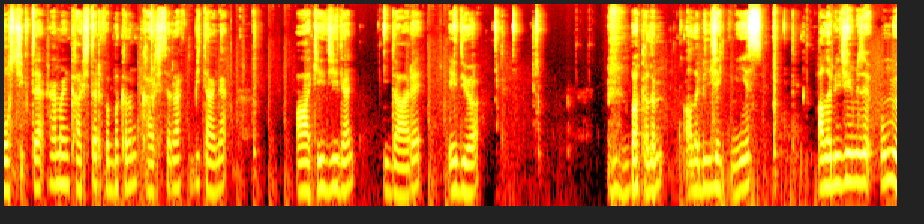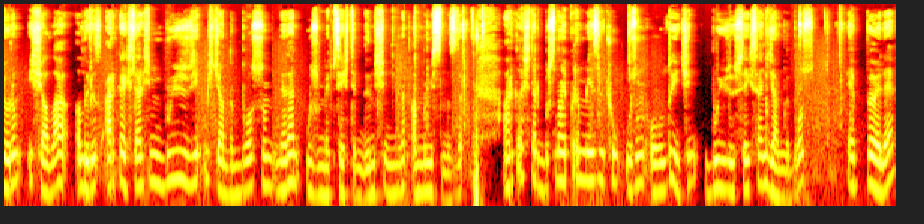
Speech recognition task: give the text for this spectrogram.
boss çıktı. Hemen karşı tarafa bakalım. Karşı taraf bir tane AKC ile idare ediyor. bakalım alabilecek miyiz? Alabileceğimizi umuyorum. İnşallah alırız. Arkadaşlar şimdi bu 170 canlı boss'un neden uzun map seçtim dedim şimdiden anlamışsınızdır. Arkadaşlar bu sniper'ın menzili çok uzun olduğu için bu 180 canlı boss hep böyle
